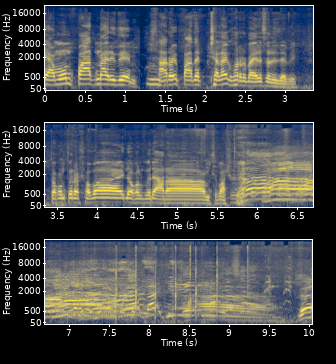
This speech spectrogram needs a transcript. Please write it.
এমন পাত মারি দেম। আর ওই পাতের ঠেলায় ঘরের বাইরে চলে যাবি। তখন তোরা সবাই নকল করে আরামসে পাস করবি।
